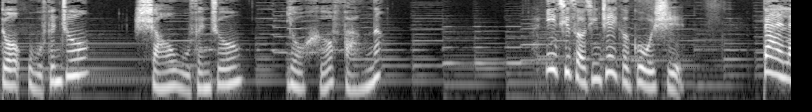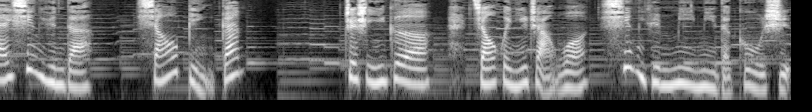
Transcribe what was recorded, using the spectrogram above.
多五分钟，少五分钟，又何妨呢？一起走进这个故事。带来幸运的小饼干，这是一个教会你掌握幸运秘密的故事。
